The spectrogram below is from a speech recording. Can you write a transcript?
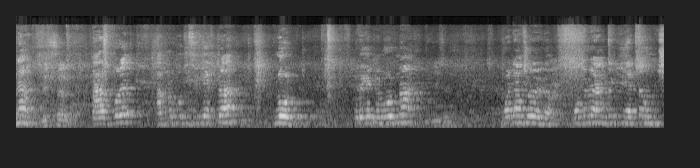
তাই না? তারপরে আপনার প্রতিটি কি একটা লোড এটা কি একটা লোড না? কয়টা অংশ রইল? প্রথমে আসবে কি? একটা উৎস।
